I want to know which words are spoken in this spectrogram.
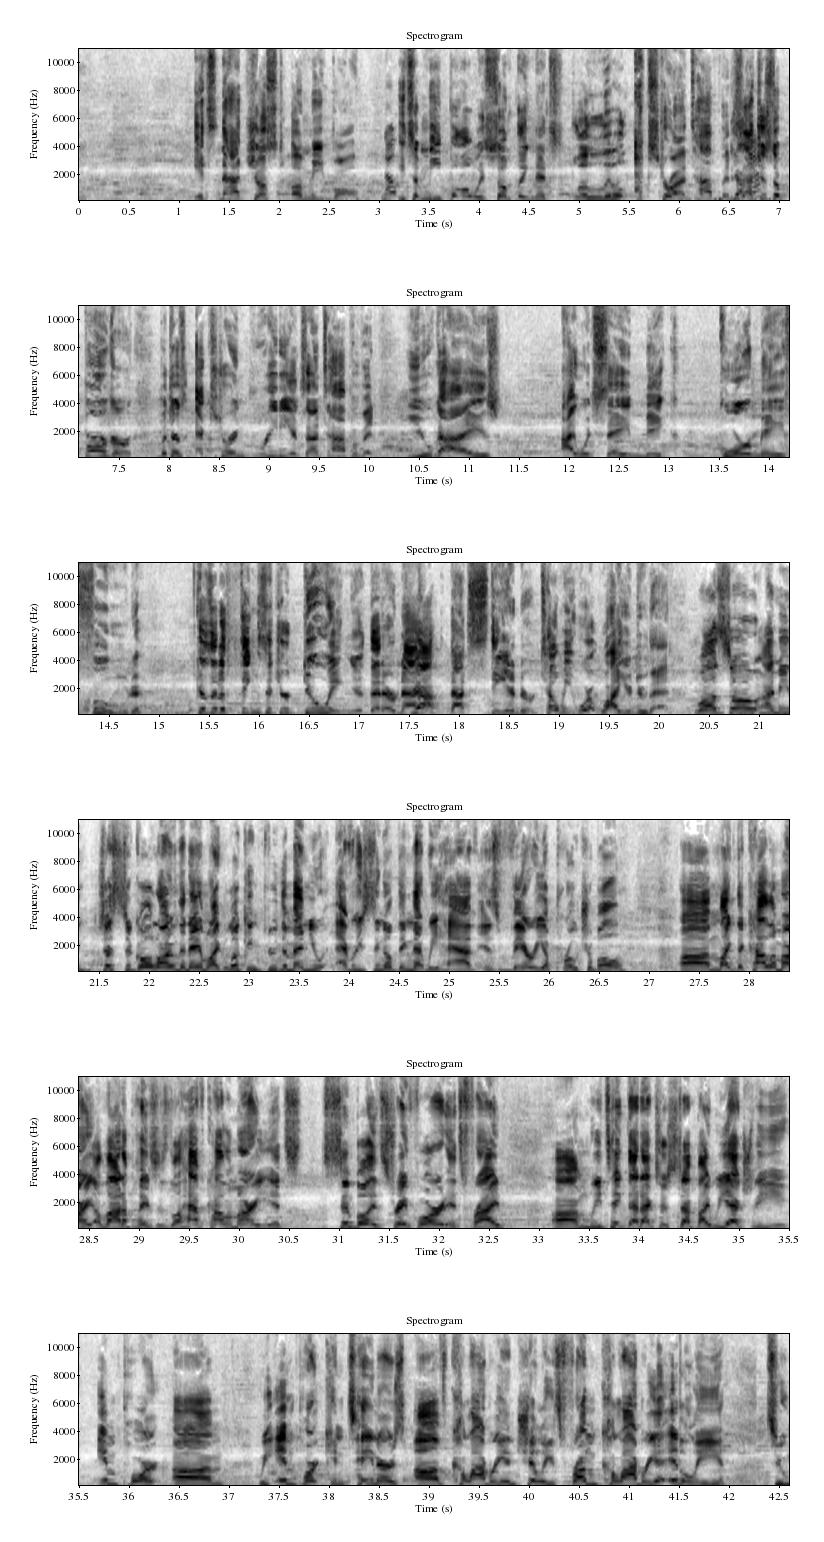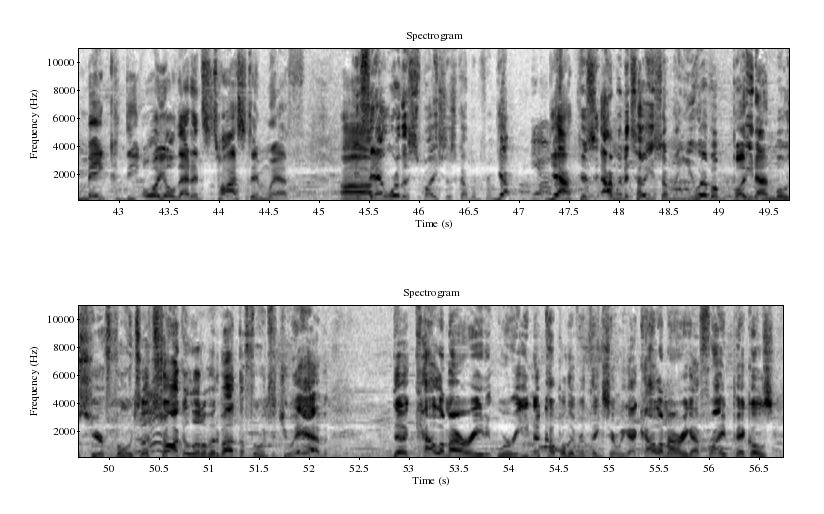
it's not just a meatball. Nope. It's a meatball with something that's a little extra on top of it. It's Yeah. not just a burger, but there's extra ingredients on top of it. You guys, I would say, make gourmet food because of the things that you're doing that are not Yeah. not standard. Tell me why you do that. Well, so I mean, just to go along with the name, like looking through the menu, every single thing that we have is very approachable. Um, like the calamari, a lot of places they'll have calamari. It's simple, it's straightforward, it's fried. Um, we take that extra step by we actually import. Um, we import containers of Calabrian chilies from Calabria, Italy, to make the oil that it's tossed in with. Um, Is that where the spice is coming from? yeah, Yeah. yeah. Because I'm going to tell you something. You have a bite on most of your foods. Let's talk a little bit about the foods that you have. The calamari, we're eating a couple different things here. We got calamari, we got fried pickles,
